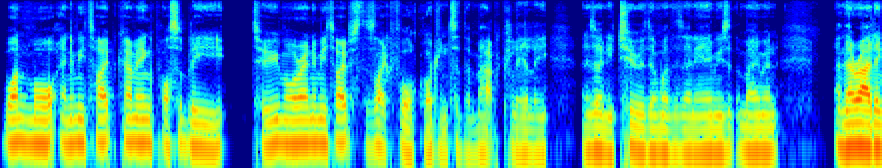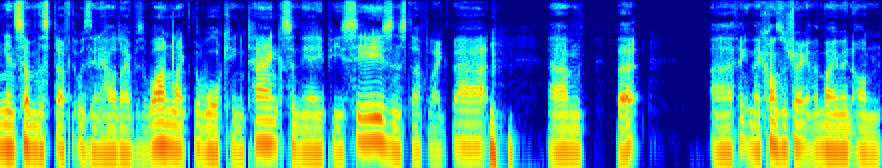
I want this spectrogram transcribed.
one more enemy type coming, possibly two more enemy types. There's like four quadrants of the map clearly, and there's only two of them where there's any enemies at the moment. And they're adding in some of the stuff that was in Helldivers One, like the walking tanks and the APCs and stuff like that. um, but uh, I think they're concentrating at the moment on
